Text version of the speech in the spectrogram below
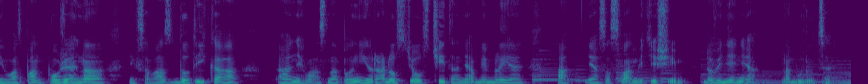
Nech vás Pán požehná, nech sa vás dotýka a nech vás naplní radosťou z čítania Biblie a ja sa s vami teším. Dovidenia na budúce.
